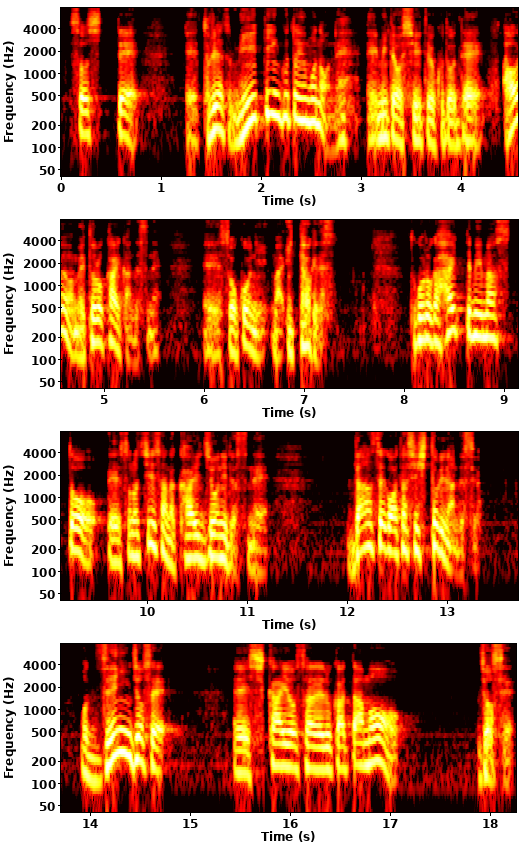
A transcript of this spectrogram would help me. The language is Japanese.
そして、えー、とりあえずミーティングというものをね、えー、見てほしいということで青山メトロ会館ですね、えー、そこに、まあ、行ったわけですところが入ってみますと、えー、その小さな会場にですね男性が私一人なんですよ。もう全員女性、えー、司会をされる方も女性。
